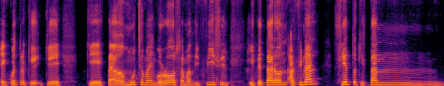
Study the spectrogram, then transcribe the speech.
Encuentro que, que, que estaba mucho más engorrosa, más difícil. Intentaron, al final, siento que están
